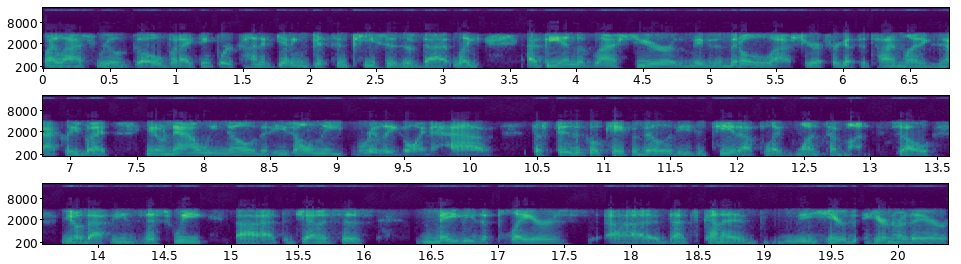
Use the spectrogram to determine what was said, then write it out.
my last real go. But I think we're kind of getting bits and pieces of that. Like at the end of last year, or maybe the middle of last year, I forget the timeline exactly, but you know, now we know that he's only really going to have the physical capability to tee it up like once a month. So you know, that means this week uh, at the Genesis maybe the players uh, that's kind of here here nor there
